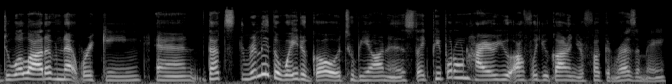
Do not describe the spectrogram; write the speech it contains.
do a lot of networking, and that's really the way to go to be honest. Like people don't hire you off what you got on your fucking resume.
